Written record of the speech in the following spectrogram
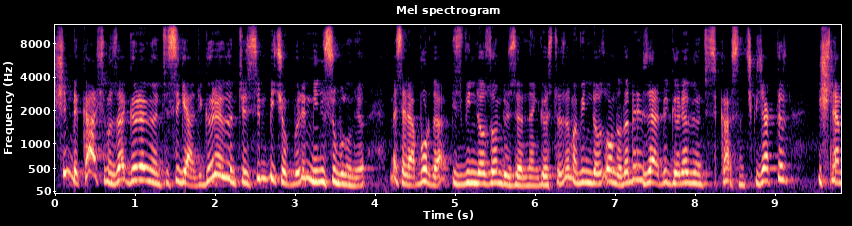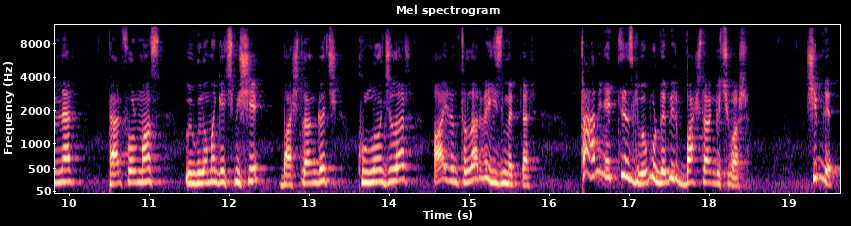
Şimdi karşımıza görev yöneticisi geldi. Görev yöneticisinin birçok böyle menüsü bulunuyor. Mesela burada biz Windows 11 üzerinden gösteriyoruz ama Windows 10'da da benzer bir görev yöneticisi karşısına çıkacaktır. İşlemler, performans, uygulama geçmişi, başlangıç, kullanıcılar, ayrıntılar ve hizmetler. Tahmin ettiğiniz gibi burada bir başlangıç var. Şimdi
